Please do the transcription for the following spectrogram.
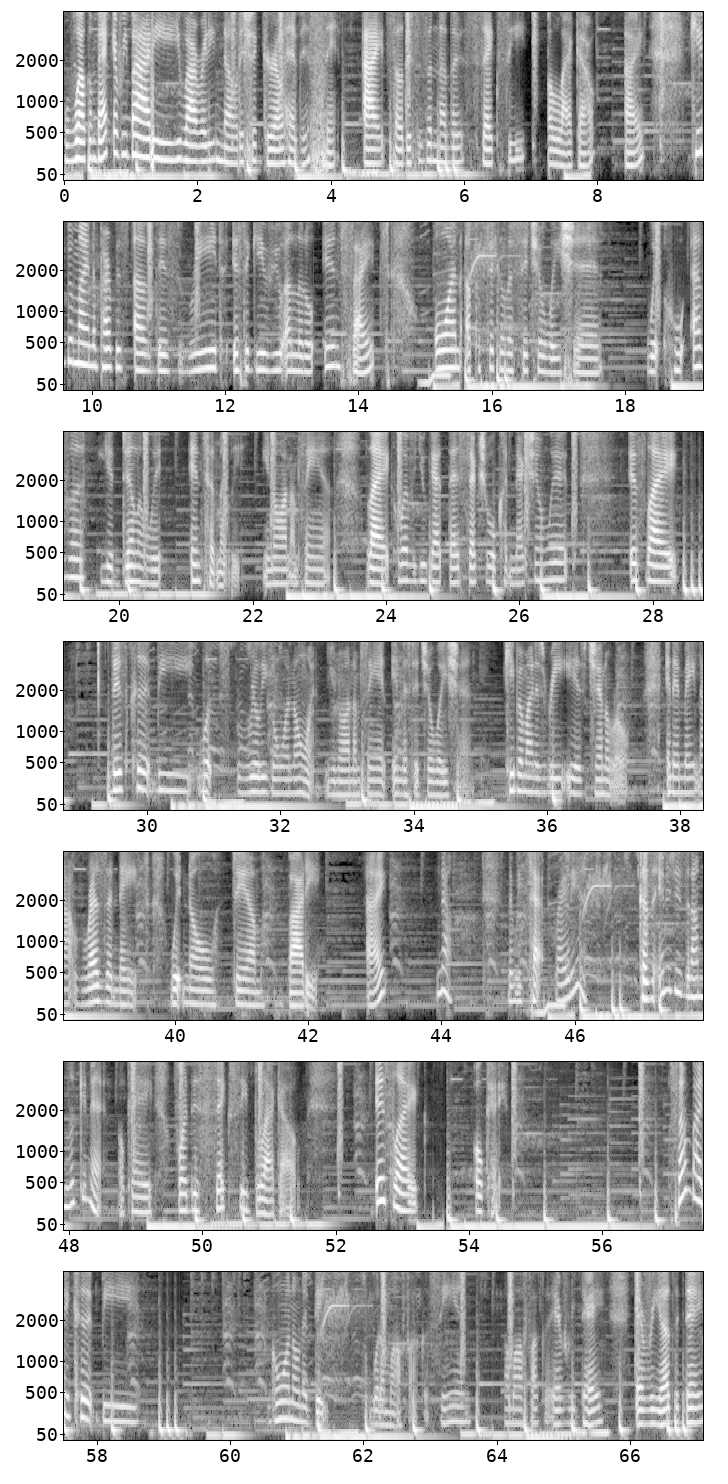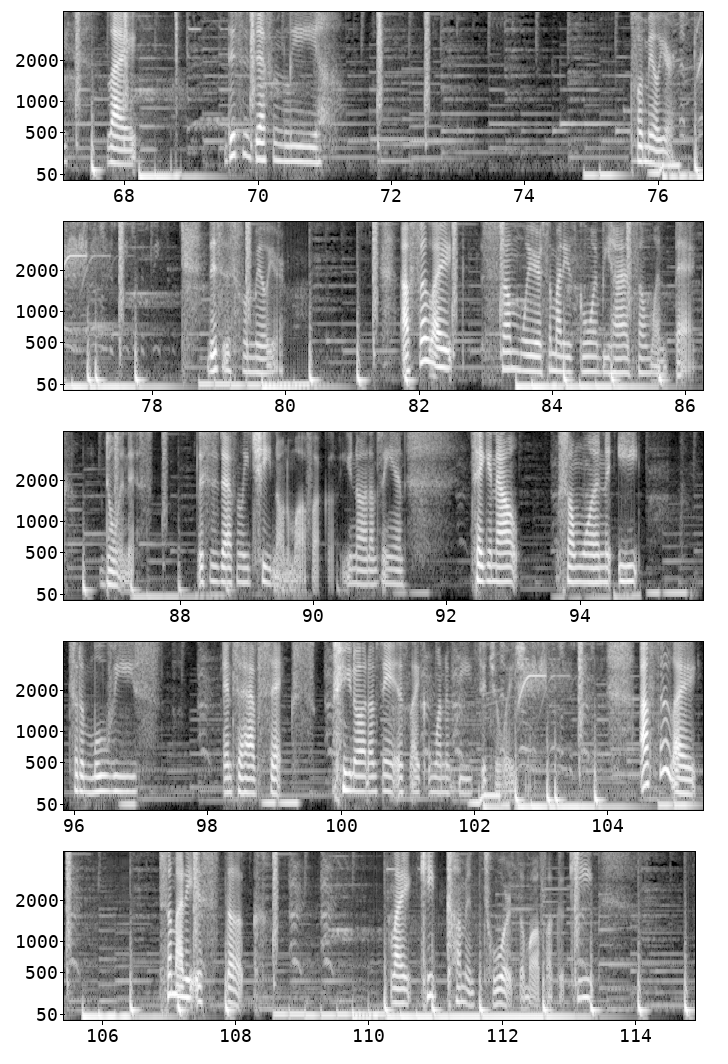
Welcome back, everybody. You already know this your girl Heaven Sent. Alright, so this is another sexy blackout. Alright. Keep in mind the purpose of this read is to give you a little insight on a particular situation with whoever you're dealing with intimately. You know what I'm saying? Like whoever you got that sexual connection with, it's like this could be what's really going on. You know what I'm saying? In the situation. Keep in mind this read is general and it may not resonate with no damn body. Alright? Now, let me tap right in. Because the energies that I'm looking at, okay, for this sexy blackout, it's like, okay, somebody could be going on a date with a motherfucker, seeing a motherfucker every day, every other day. Like, this is definitely familiar. This is familiar. I feel like somewhere somebody is going behind someone back doing this. This is definitely cheating on a motherfucker. You know what I'm saying? Taking out someone to eat, to the movies, and to have sex. You know what I'm saying? It's like one of these situations. I feel like somebody is stuck. Like, keep coming towards a motherfucker. Keep.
